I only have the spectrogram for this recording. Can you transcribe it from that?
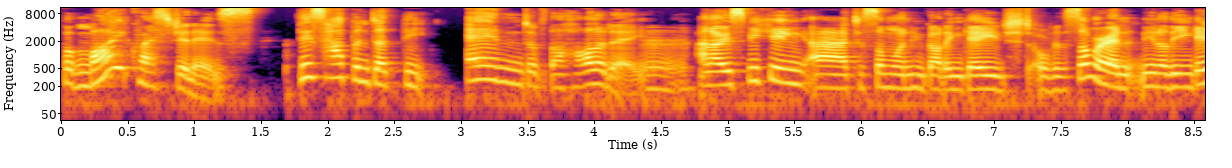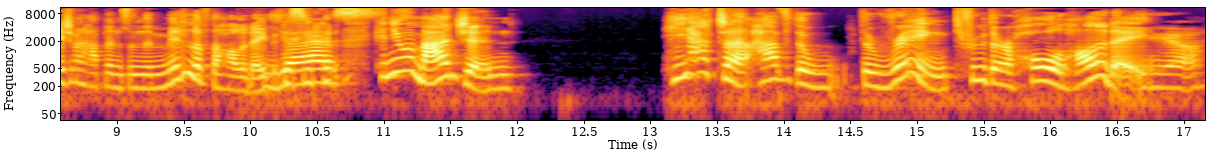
But my question is, this happened at the end of the holiday, mm. and I was speaking uh, to someone who got engaged over the summer, and you know the engagement happens in the middle of the holiday because yes. could, can you imagine? He had to have the the ring through their whole holiday. Yeah.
